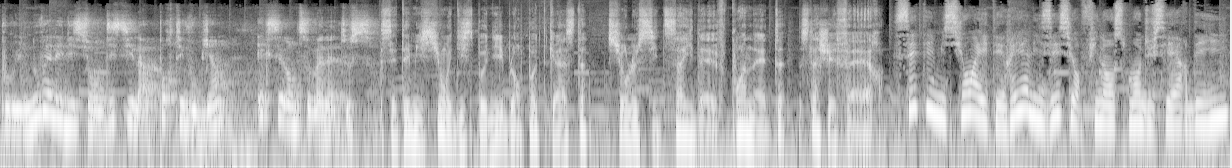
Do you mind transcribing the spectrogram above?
pour une nouvelle édition. D'ici là, portez-vous bien. Excellente semaine à tous. Cette émission est disponible en podcast sur le site sidev.net/fr. Cette émission a été réalisée sur financement du CRDI,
